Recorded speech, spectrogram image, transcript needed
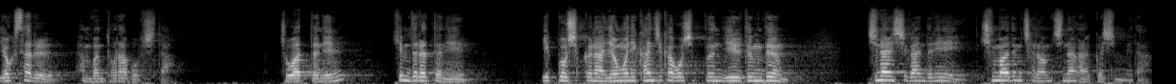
역사를 한번 돌아봅시다. 좋았던 일, 힘들었던 일, 잊고 싶거나 영원히 간직하고 싶은 일 등등 지난 시간들이 주마등처럼 지나갈 것입니다.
